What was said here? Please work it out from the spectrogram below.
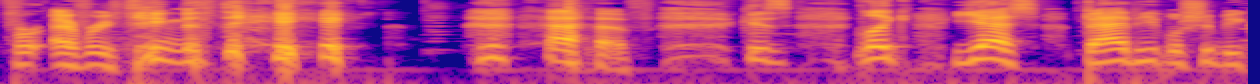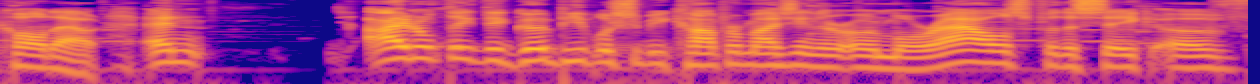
for everything that they have. Because, like, yes, bad people should be called out. And I don't think that good people should be compromising their own morals for the sake of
